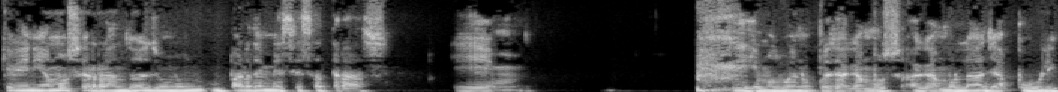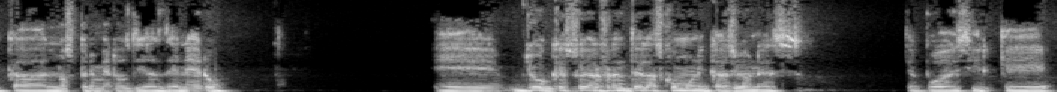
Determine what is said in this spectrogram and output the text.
que veníamos cerrando desde un, par de meses atrás eh, dijimos bueno pues hagamos hagámosla ya pública en los primeros días de enero eh, yo que estoy al frente de las comunicaciones te puedo decir que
